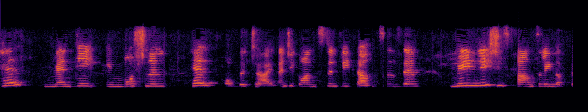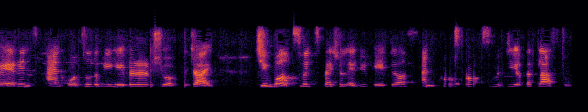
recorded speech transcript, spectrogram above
health, mental, emotional health of the child and she constantly counsels them. Mainly, she's counseling the parents and also the behavioral issue of the child. She works with special educators and close proximity of the classroom.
